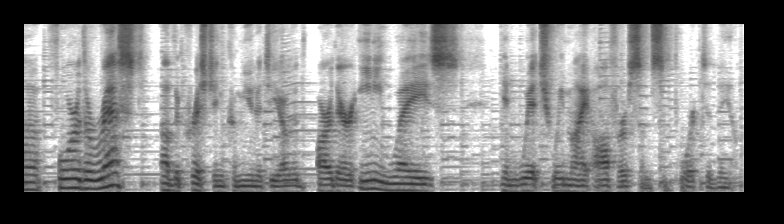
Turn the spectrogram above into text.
uh, for the rest of the Christian community, are, are there any ways in which we might offer some support to them?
